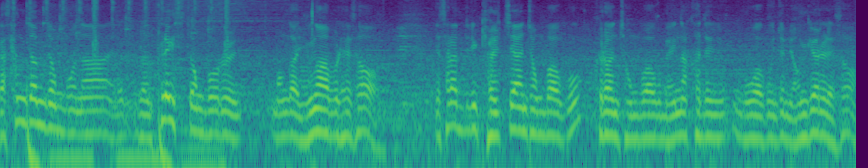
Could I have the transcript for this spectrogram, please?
그러니까 상점 정보나 이런 place 정보를 뭔가 융합을 해서 사람들이 결제한 정보하고 그런 정보하고 맥락화된 정보하고 좀 연결을 해서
